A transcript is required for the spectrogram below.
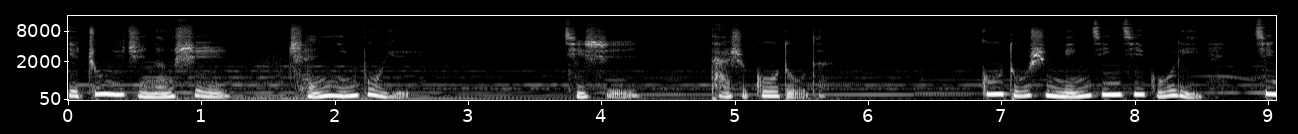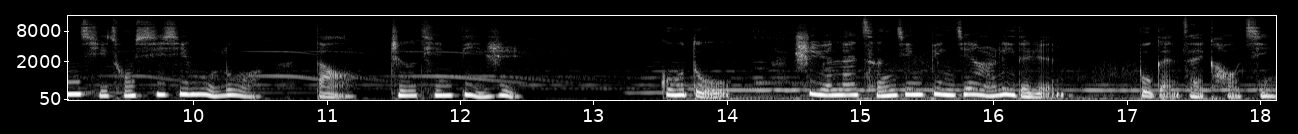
也终于只能是沉吟不语。其实他是孤独的，孤独是鸣金击鼓里旌旗从稀稀落落到遮天蔽日，孤独是原来曾经并肩而立的人不敢再靠近，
